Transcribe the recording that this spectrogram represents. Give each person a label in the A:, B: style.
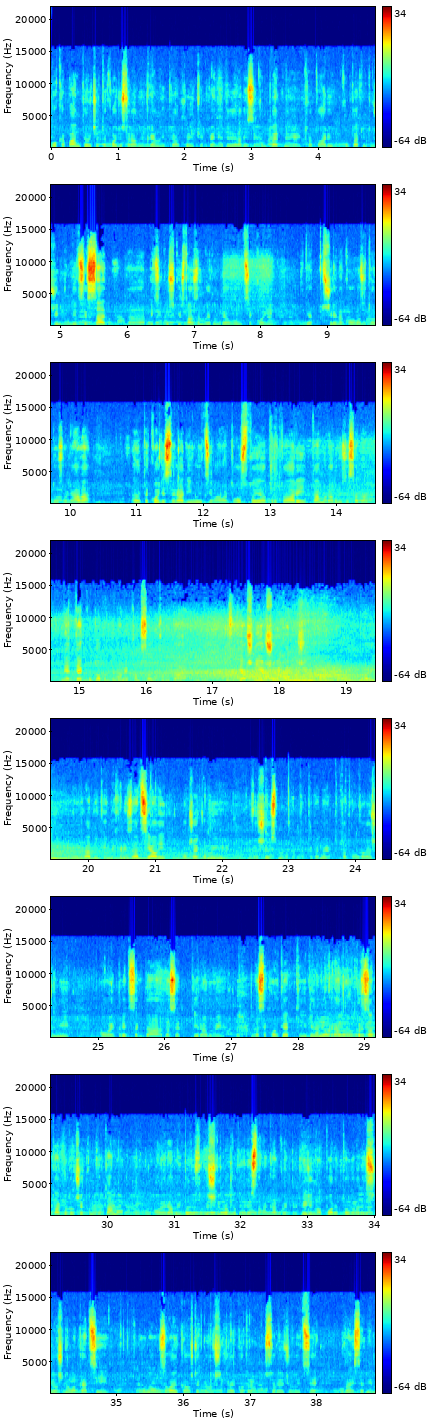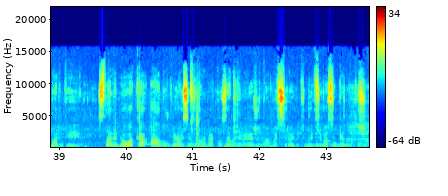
A: Vuka Pantevića takođe su radovi krenuli pre otprilike dve nedelje, radi se kompletne trotoari u kompletnoj dužini ulice sa uh, biciklističkim stazama u jednom delu ulice koji gde širina kolovoza to dozvoljava. E, takođe se radi u ulici Lava Tolstoja trotoari, tamo radovi za sada ne teku dobrom dinamikom, s obzirom da izvodjač nije još uvijek angažiran broj radnika i mehanizacije, ali očekujemo i vršili smo, tako kažem, i ovaj pritisak da, da se ti radovi, da se kvalitet i dinamika radova ubrza, tako da očekujemo da tamo ovaj radovi budu završeni u roku 90 dana kako je predviđeno. Pored toga radi se još na lokaciji u Novom Zavoju, kao što je Kronočnik rekao, trenutno se ređu ulice 27. marti Stare Novaka, a do kraja sezone nakon zamenjene reže tamo će se raditi ulice Vasa Pedovića.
